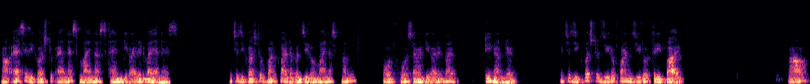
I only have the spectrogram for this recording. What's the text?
Now S is equals to ns minus n divided by ns which is equals to 1500 minus 1447 divided by 1500 which is equals to 0.035. Now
